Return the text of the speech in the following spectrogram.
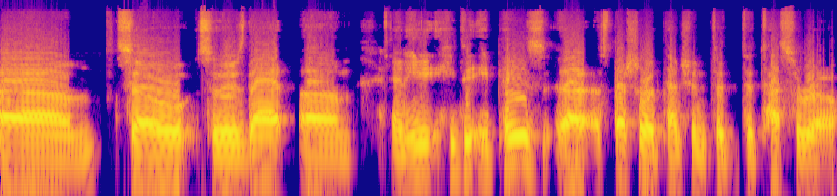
Um, so so there's that, um, and he he he pays uh, a special attention to to Tessero,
